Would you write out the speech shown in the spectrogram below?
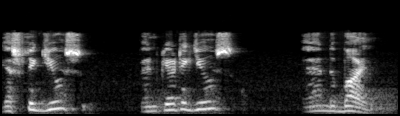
gastric juice, pancreatic juice and the bile.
